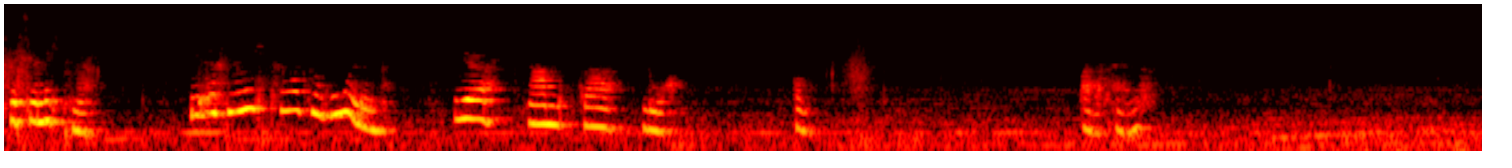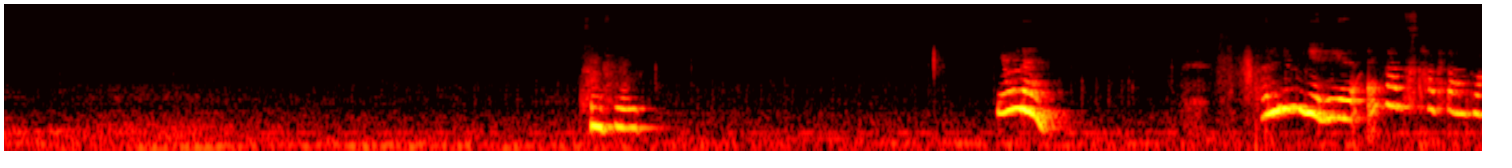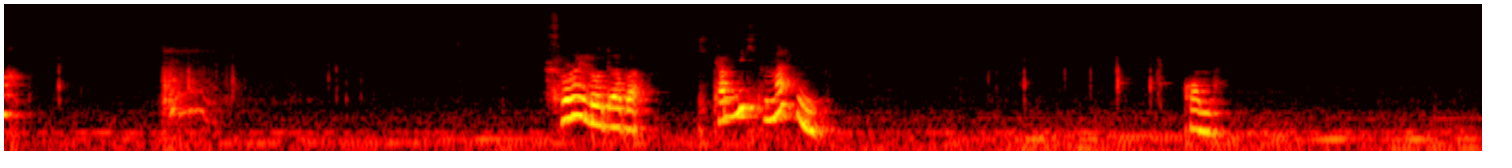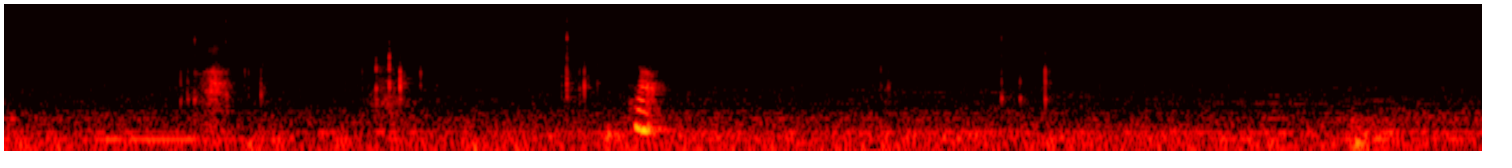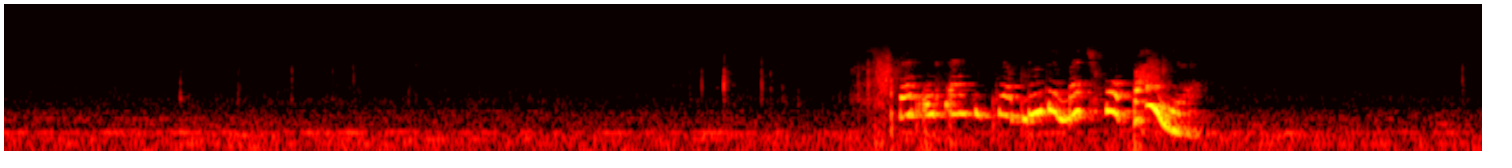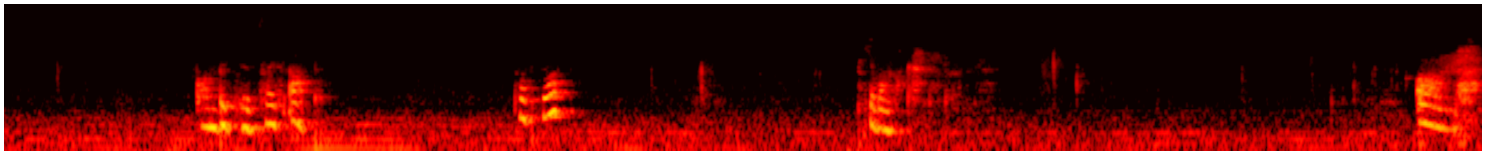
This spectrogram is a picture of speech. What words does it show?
ich will hier nicht mehr. Hier ist holen. Wir haben verloren. Komm. War das Hans? Fünf Null. Junge! Verlieren wir hier ernsthaft einfach. Sorry Leute, aber ich kann nichts machen. Komm. Ja. Endlich der blöde Match vorbei? Komm bitte, pfeif ab. Pfeif ab. Ich habe einfach keine Lust mehr. Oh Mann.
